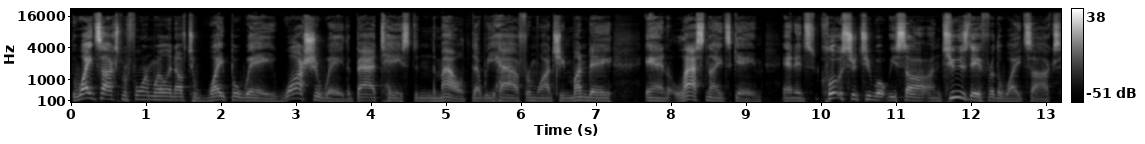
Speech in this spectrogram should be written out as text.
the White Sox perform well enough to wipe away, wash away the bad taste in the mouth that we have from watching Monday and last night's game. And it's closer to what we saw on Tuesday for the White Sox,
